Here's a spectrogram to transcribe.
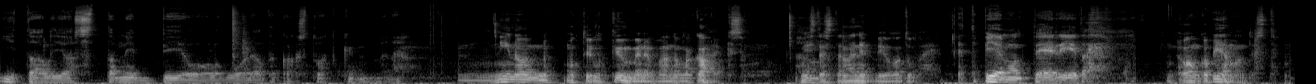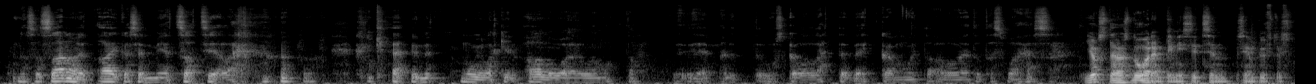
Italiasta Nebbiolo vuodelta 2010. Niin on, mutta ei ollut 10, vaan 08. Mistä tämä Nebbiola tulee? Että Piemonte ei riitä. Onko Piemontesta? No sä sanoit aikaisemmin, että sä oot siellä käynyt muillakin alueilla, mutta en mä nyt uskalla lähteä veikkaamaan muita alueita tässä vaiheessa. Jos tämä olisi nuorempi, niin sitten sen, sen pystyisi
